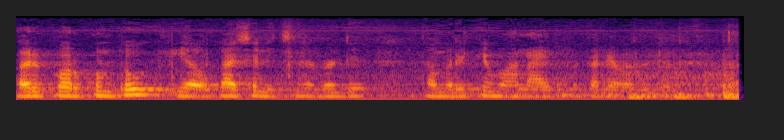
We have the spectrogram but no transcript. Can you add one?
మరి కోరుకుంటూ ఈ అవకాశాన్ని ఇచ్చినటువంటి తమరికి మా నాయకులు ధన్యవాదాలు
